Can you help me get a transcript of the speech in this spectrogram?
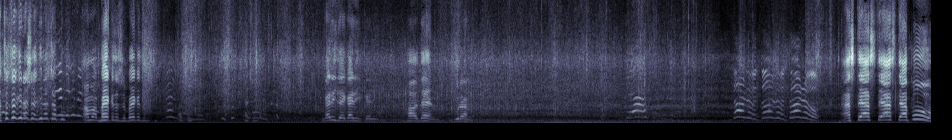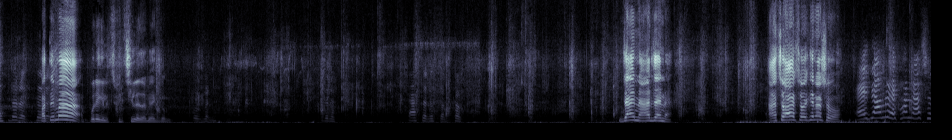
আচ্ছা আচ্ছা কিনা কিনা চাপু আমার কাছে ভাই কাছে গাড়ি যায় গাড়ি গাড়ি। হ্যাঁ দেন ঘুরান ধরো ধরো ধরো আস্তে আস্তে আস্তে আপু। ফাতেমা। পড়ে গেলে ছিলে যাবে একদম। রাস্তা খাও। যায় না আর যায় না। আসো আসো এখানে আসো। এই যে আমরা এখানে আসো।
